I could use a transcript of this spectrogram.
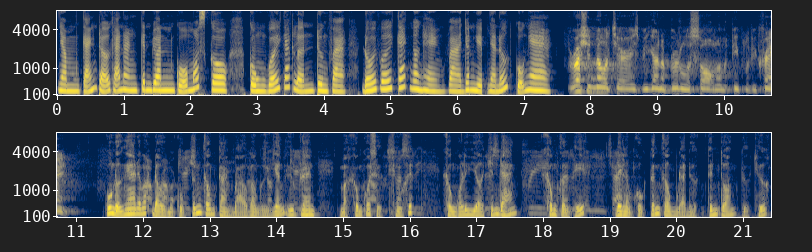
nhằm cản trở khả năng kinh doanh của Moscow cùng với các lệnh trừng phạt đối với các ngân hàng và doanh nghiệp nhà nước của Nga. The Russian military has begun a brutal assault on the people of Ukraine. Quân đội Nga đã bắt đầu một cuộc tấn công tàn bạo vào người dân Ukraine mà không có sự khiêu khích, không có lý do chính đáng, không cần thiết. Đây là một cuộc tấn công đã được tính toán từ trước.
